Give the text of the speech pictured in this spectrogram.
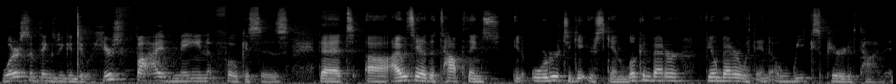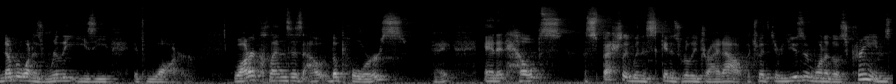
What are some things we can do? Here's five main focuses that uh, I would say are the top things in order to get your skin looking better, feeling better within a week's period of time. And number one is really easy it's water. Water cleanses out the pores, okay, and it helps especially when the skin is really dried out, which if you're using one of those creams,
